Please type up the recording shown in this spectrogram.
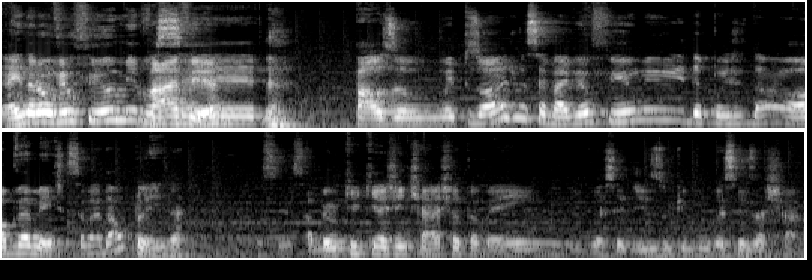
ainda não viu o filme, Vai você pausa o episódio, você vai ver o filme e depois, dá, obviamente, você vai dar o play, né? Você saber o que, que a gente acha também e você diz o que vocês acharam.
